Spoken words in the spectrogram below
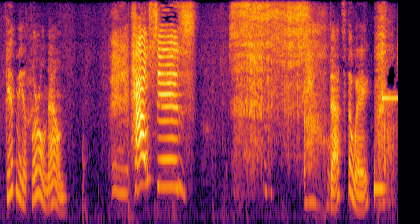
Give me a plural noun. Houses. That's the way.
